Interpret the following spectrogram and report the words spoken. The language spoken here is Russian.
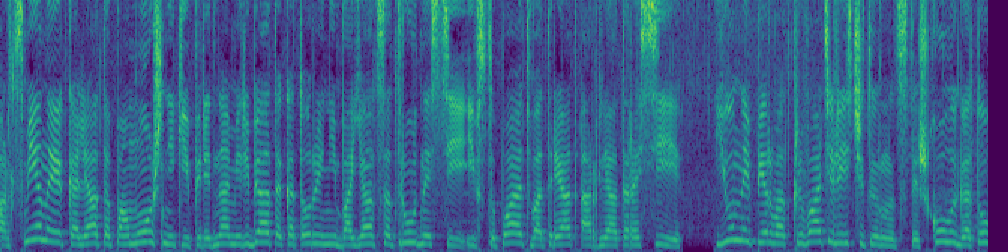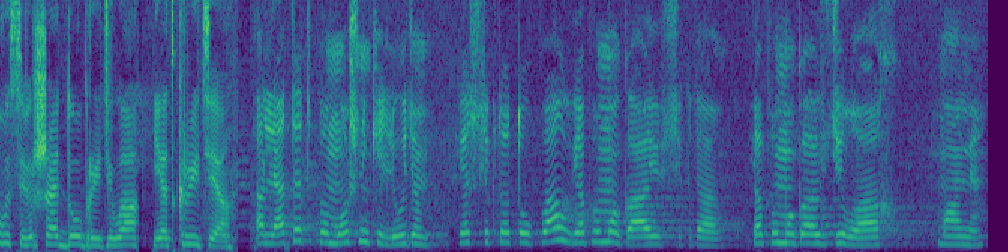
Спортсмены, колята-помощники. Перед нами ребята, которые не боятся трудностей и вступают в отряд «Орлята России». Юные первооткрыватели из 14-й школы готовы совершать добрые дела и открытия. Орлята – это помощники людям. Если кто-то упал, я помогаю всегда. Я помогаю в делах маме.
